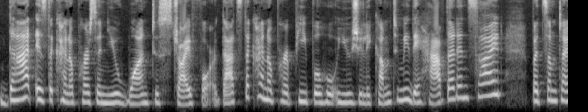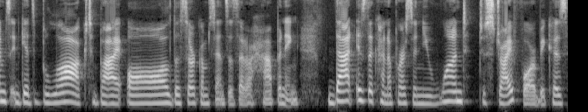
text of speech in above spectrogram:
that is the kind of person you want to strive for. That's the kind of per- people who usually come to me. They have that inside, but sometimes it gets blocked by all the circumstances that are happening. That is the kind of person you want to strive for because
